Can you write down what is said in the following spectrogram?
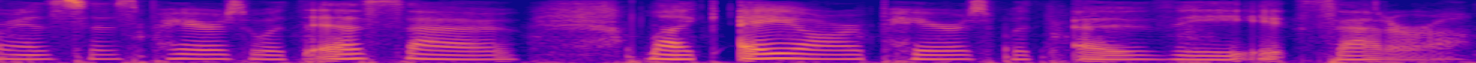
for instance, pairs with SO, like AR pairs with OV, etc.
